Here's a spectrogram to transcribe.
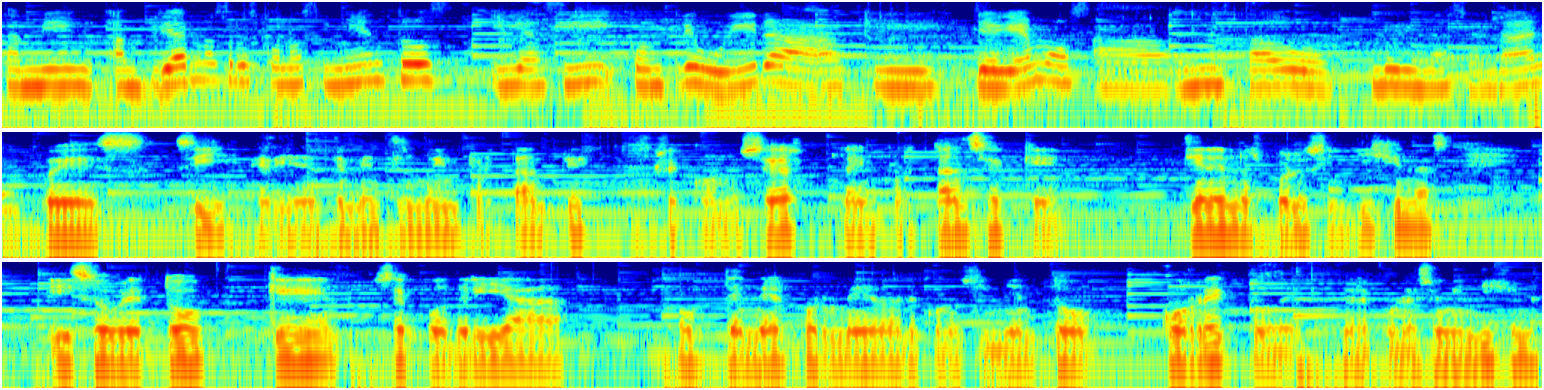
también ampliar nuestros conocimientos y así contribuir a que lleguemos a un estado plurinacional. Pues sí, evidentemente es muy importante reconocer la importancia que tienen los pueblos indígenas y sobre todo que se podría obtener por medio del reconocimiento correcto de la población indígena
